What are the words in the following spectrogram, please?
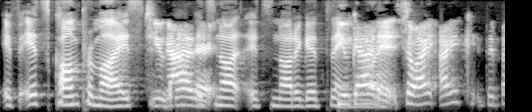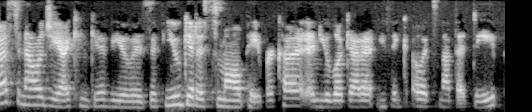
if it's compromised, you got it. It's not. It's not a good thing. You got right? it. So I, I, the best analogy I can give you is if you get a small paper cut and you look at it and you think, oh, it's not that deep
